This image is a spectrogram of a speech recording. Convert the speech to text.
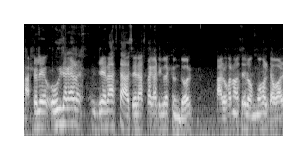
আসলে ওই জায়গার যে রাস্তা আছে রাস্তাঘাট এগুলো সুন্দর। আর ওখানে আছে রংমহল টাওয়ার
